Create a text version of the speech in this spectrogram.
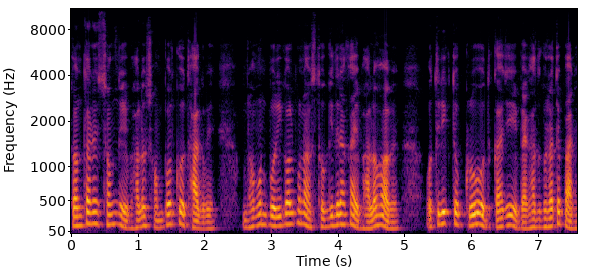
সন্তানের সঙ্গে ভালো সম্পর্ক থাকবে, ভ্রমণ পরিকল্পনা স্থগিত রাখায় ভালো হবে, অতিরিক্ত ক্রোধ কাজে ব্যাঘাত ঘটাতে পারে,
